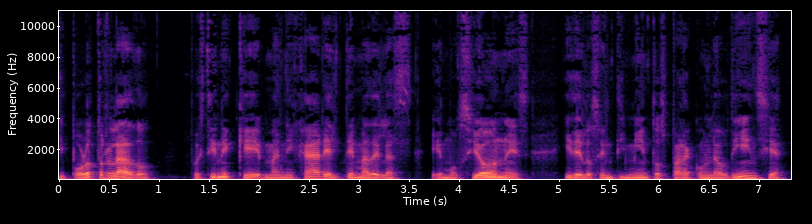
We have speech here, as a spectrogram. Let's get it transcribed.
Y por otro lado pues tiene que manejar el tema de las emociones y de los sentimientos para con la audiencia.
